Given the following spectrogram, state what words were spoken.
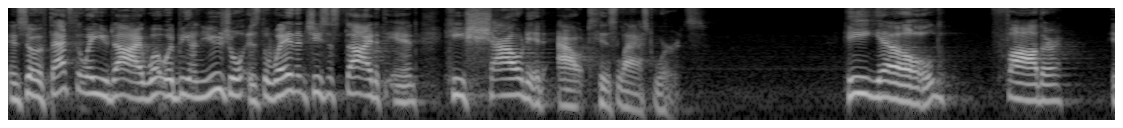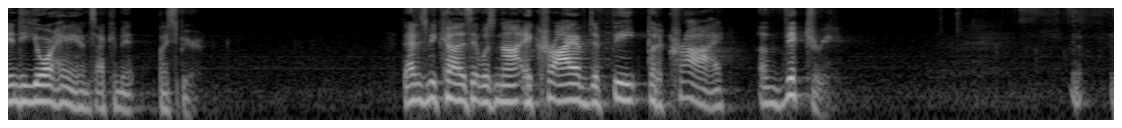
And so, if that's the way you die, what would be unusual is the way that Jesus died at the end, he shouted out his last words. He yelled, Father, into your hands I commit my spirit. That is because it was not a cry of defeat, but a cry of victory.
